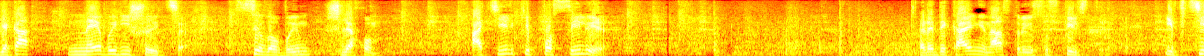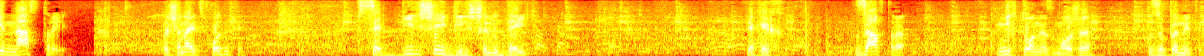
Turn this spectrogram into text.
яка не вирішується силовим шляхом, а тільки посилює радикальні настрої у суспільстві. І в ці настрої починають входити все більше і більше людей, яких завтра ніхто не зможе зупинити.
